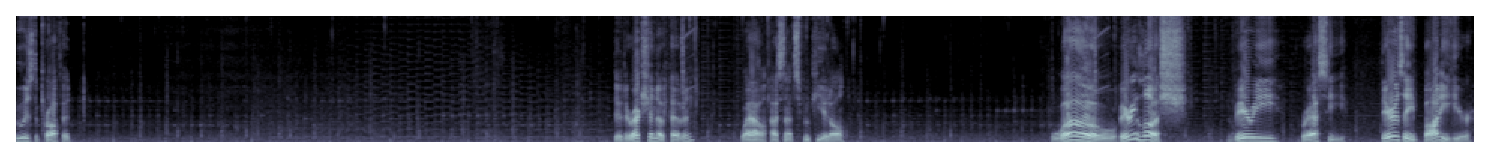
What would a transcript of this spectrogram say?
Who is the prophet? The direction of heaven? Wow, that's not spooky at all. Whoa, very lush. Very grassy. There's a body here.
